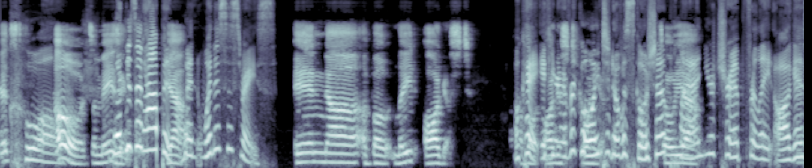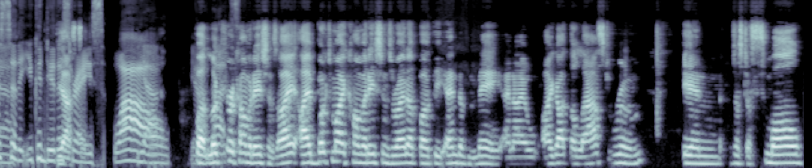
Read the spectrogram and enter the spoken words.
It's cool. oh, it's amazing. when does it happen? Yeah. When when is this race? in uh, about late August. Okay, About if you're August ever going to Nova Scotia, So, yeah. plan your trip for late August Yeah. so that you can do this Yes. race. Wow. Yeah, but look for accommodations. I, I booked my accommodations right up about the end of May, and I I got the last room in just a small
